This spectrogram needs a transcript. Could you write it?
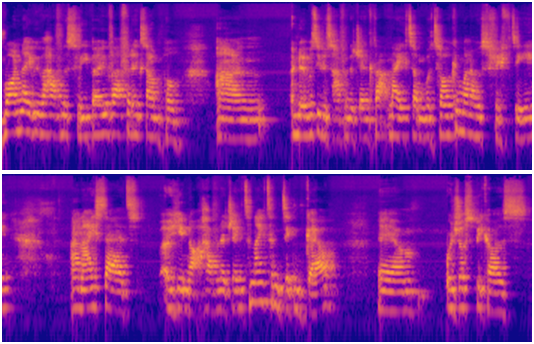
one night we were having a sleepover, for example, and nobody was having a drink that night. And we're talking when I was 15. And I said, Are you not having a drink tonight? And didn't go. Um, was just because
